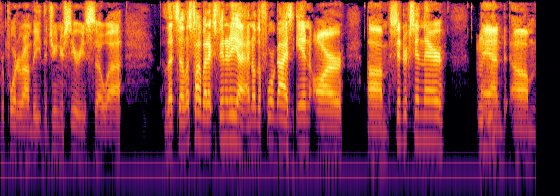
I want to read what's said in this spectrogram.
reporter on the the junior series, so uh, let's uh, let's talk about Xfinity. I, I know the four guys in are um, Cindric's in there Mhm. and um,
